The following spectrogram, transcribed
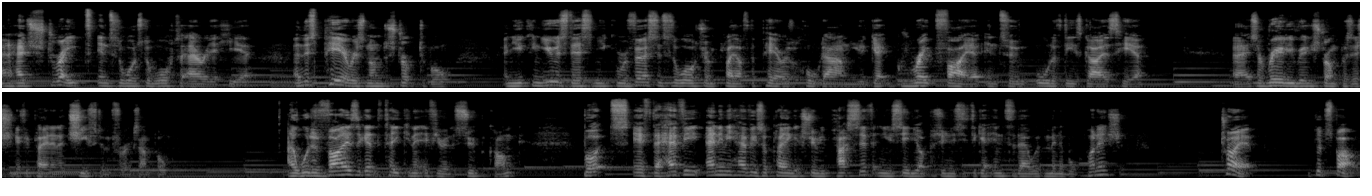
and head straight into towards the water area here. And this pier is non-destructible, and you can use this and you can reverse into the water and play off the pier as a hull down. You get great fire into all of these guys here. Uh, it's a really, really strong position if you're playing in a chieftain, for example. I would advise against taking it if you're in a super conk, But if the heavy enemy heavies are playing extremely passive and you see the opportunity to get into there with minimal punish, try it. Good spot.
